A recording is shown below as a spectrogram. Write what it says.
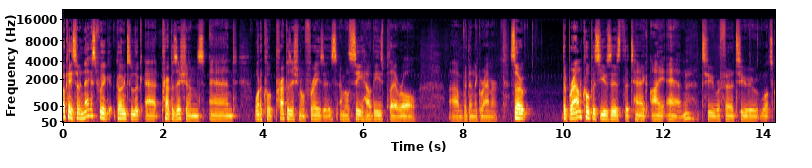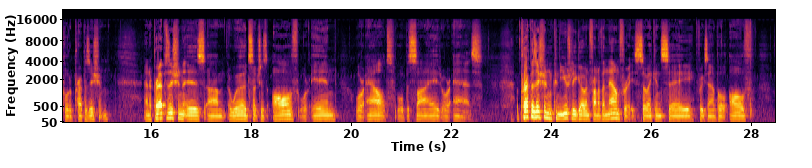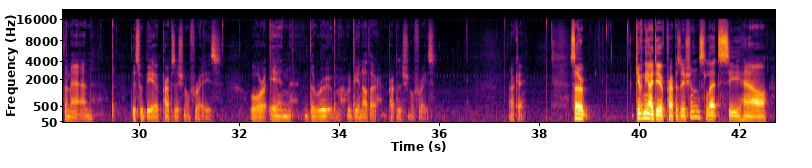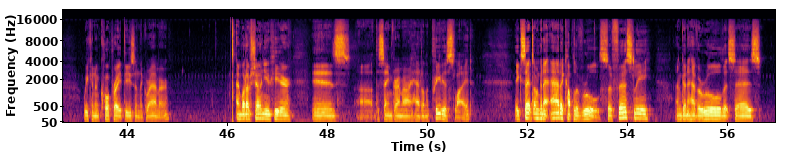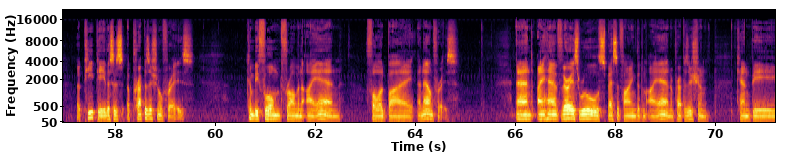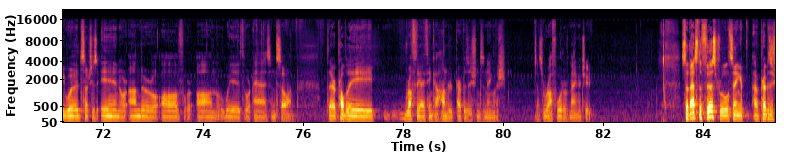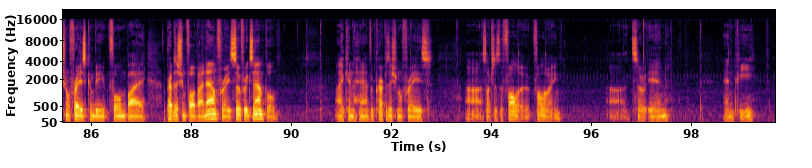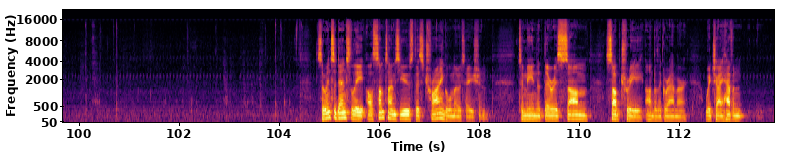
Okay, so next we're going to look at prepositions and what are called prepositional phrases, and we'll see how these play a role um, within the grammar. So the Brown corpus uses the tag in to refer to what's called a preposition. And a preposition is um, a word such as of, or in, or out, or beside, or as. A preposition can usually go in front of a noun phrase. So I can say, for example, of the man. This would be a prepositional phrase. Or in the room would be another prepositional phrase. Okay. So given the idea of prepositions, let's see how we can incorporate these in the grammar. And what I've shown you here is uh, the same grammar I had on the previous slide, except I'm going to add a couple of rules. So firstly, I'm going to have a rule that says a PP, this is a prepositional phrase, can be formed from an IN followed by a noun phrase. And I have various rules specifying that an IN, a preposition, can be words such as in or under or of or on or with or as and so on. There are probably roughly, I think, 100 prepositions in English. That's a rough order of magnitude. So that's the first rule, saying a, a, prepositional phrase can be formed by a preposition followed by a noun phrase. So for example, I can have a prepositional phrase uh, such as the follow, following. Uh, so in NP So incidentally, I'll sometimes use this triangle notation to mean that there is some subtree under the grammar which I haven't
